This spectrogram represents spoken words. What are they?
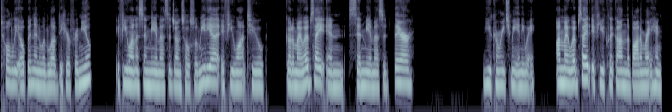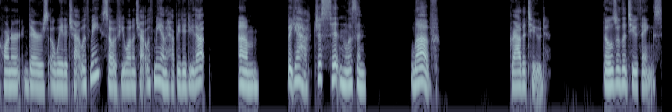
totally open and would love to hear from you. If you want to send me a message on social media, if you want to go to my website and send me a message there, you can reach me anyway. On my website, if you click on the bottom right hand corner, there's a way to chat with me. So if you want to chat with me, I'm happy to do that. Um, but yeah, just sit and listen. Love, gratitude. Those are the two things.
